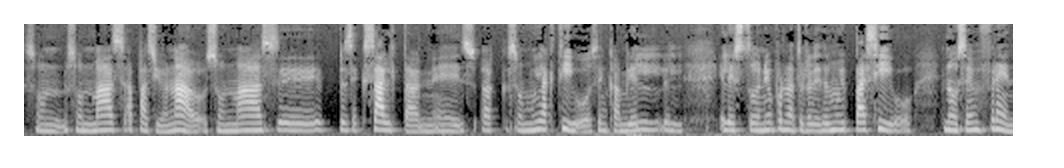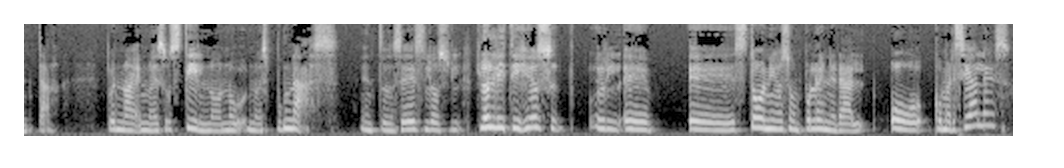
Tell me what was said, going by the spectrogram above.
son, son más apasionados, son más, eh, pues exaltan, son muy activos. En cambio, el, el, estonio por naturaleza es muy pasivo, no se enfrenta, pues no, no es hostil, no, no, no es pugnaz. Entonces, los, los litigios eh, eh, estonios son por lo general o comerciales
